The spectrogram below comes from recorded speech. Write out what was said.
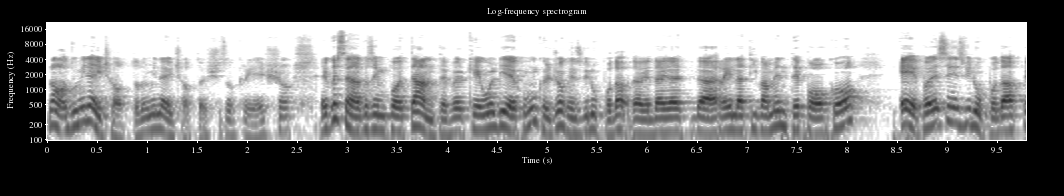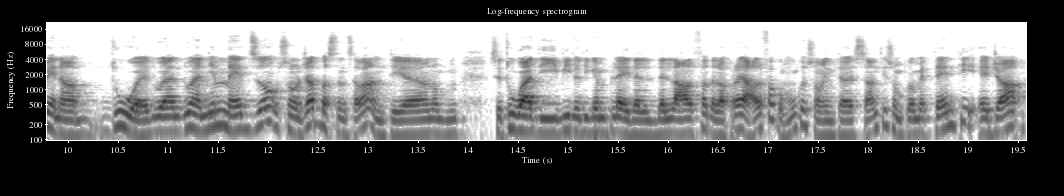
no 2018, 2018 Ashes of Creation. E questa è una cosa importante perché vuol dire comunque il gioco è in sviluppo da, da- da- da relativamente poco e per essere in sviluppo da appena due, due, due anni e mezzo sono già abbastanza avanti. Erano- se tu guardi i video di gameplay del- dell'alfa, della pre-alfa, comunque sono interessanti, sono promettenti e già,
